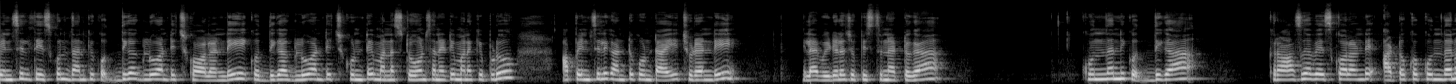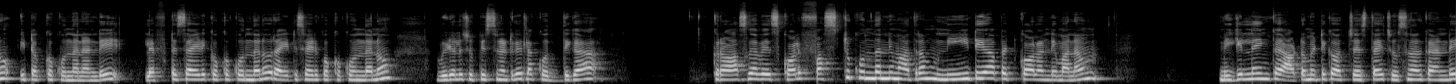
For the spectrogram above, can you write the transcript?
పెన్సిల్ తీసుకొని దానికి కొద్దిగా గ్లూ అంటించుకోవాలండి. కొద్దిగా గ్లూ అంటించుకుంటే మన స్టోన్స్ అనేవి మనకి ఇప్పుడు ఆ పెన్సిల్కి అంటుకుంటాయి. చూడండి ఇలా వీడియోలో చూపిస్తున్నట్టుగా కుందని కొద్దిగా క్రాస్గా వేసుకోవాలండి. అటొక్క కుందను ఇటొక్క కుందనండి. లెఫ్ట్ సైడ్కి ఒక కుందను రైట్ సైడ్కి ఒక కుందను. వీడియోలో చూపిస్తున్నట్టుగా ఇట్లా కొద్దిగా క్రాస్గా వేసుకోవాలి. ఫస్ట్ కుందన్ని మాత్రం నీట్గా పెట్టుకోవాలండి మనం. మిగిలిన ఇంకా ఆటోమేటిక్గా వచ్చేస్తాయి. చూస్తున్నారు కదండి.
